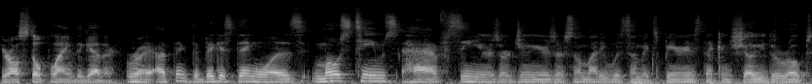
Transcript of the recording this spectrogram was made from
you're all still playing together. Right. I think the biggest thing was most teams have seniors or juniors or somebody with some experience that can show you the ropes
